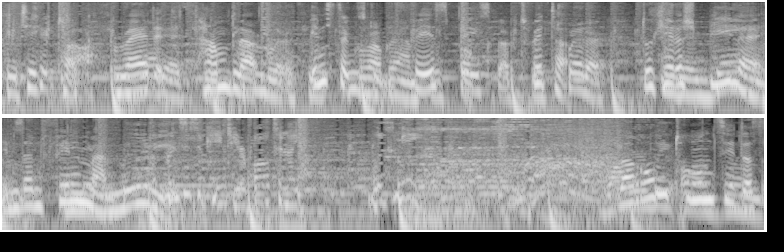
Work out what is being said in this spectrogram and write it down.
TikTok, Reddit, Tumblr, Instagram, Facebook, Twitter, durch ihre Spiele in den Filmen. Warum tun sie das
